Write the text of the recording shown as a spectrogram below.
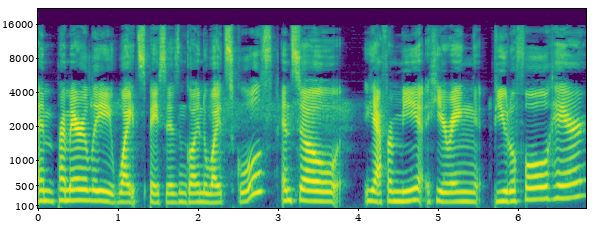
in primarily white spaces and going to white schools. And so, yeah, for me, hearing beautiful hair,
